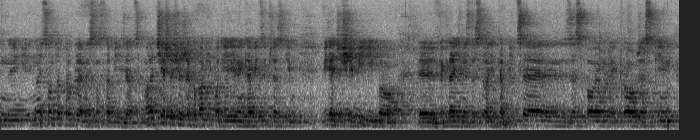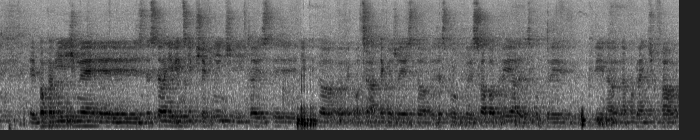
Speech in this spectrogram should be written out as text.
inny. I, no i są to problemy z tą stabilizacją. Ale cieszę się, że chłopaki podjęli rękawice, przede wszystkim widać, że się bili, bo y, wygraliśmy zdecydowanie tablicę z zespołem kołobrzeskim. Y, Popełniliśmy y, zdecydowanie więcej przewinień, czyli to jest y, nie tylko ocena tego, że jest to zespół, który słabo kryje, ale zespół, który kryje na, na pograniczu faulu.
